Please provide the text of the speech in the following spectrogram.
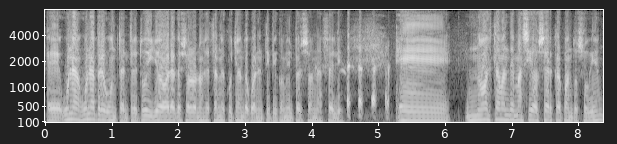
Eh, una, una pregunta entre tú y yo, ahora que solo nos están escuchando cuarenta y pico mil personas, Félix. eh, ¿No estaban demasiado cerca cuando subían?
